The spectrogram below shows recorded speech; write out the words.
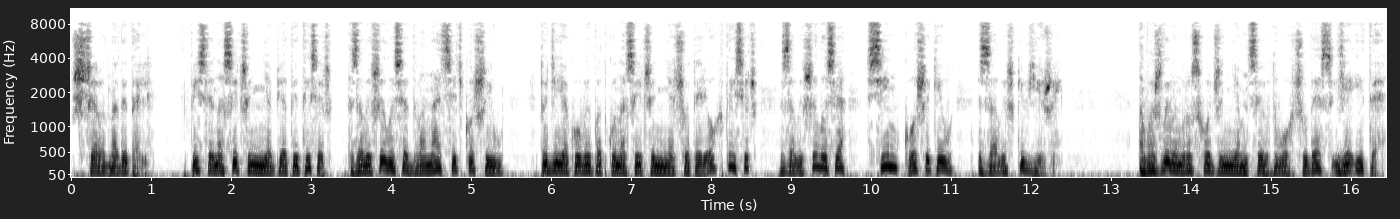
Ще одна деталь. Після насичення п'яти тисяч залишилося дванадцять кошів, тоді як у випадку насичення чотирьох тисяч залишилося сім кошиків залишків їжі. А важливим розходженням цих двох чудес є і те,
